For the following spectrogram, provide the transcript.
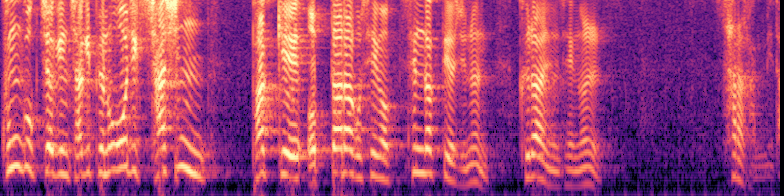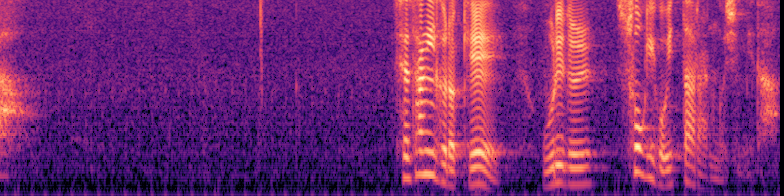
궁극적인 자기 편 오직 자신밖에 없다라고 생각, 생각되어지는 그러한 인생을 살아갑니다. 세상이 그렇게 우리를 속이고 있다라는 것입니다.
